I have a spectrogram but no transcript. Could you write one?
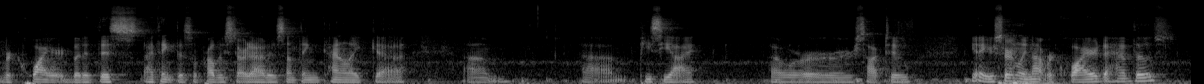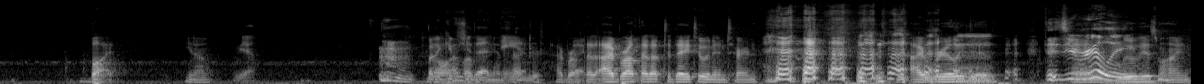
required but if this i think this will probably start out as something kind of like uh, um, um, pci or soc 2 yeah you're certainly not required to have those but you know Yeah. but oh, it I gives you love that and. factor. i brought factor. that i brought that up today to an intern i really did Did you and really? blew his mind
